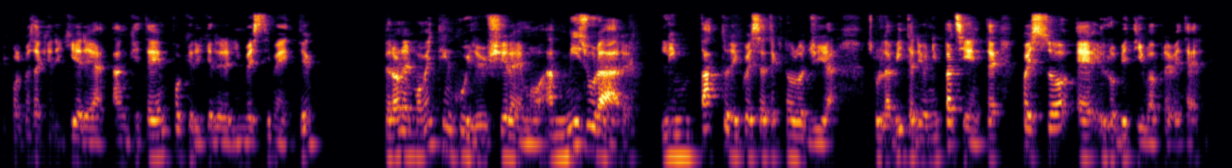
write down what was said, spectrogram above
è qualcosa che richiede anche tempo, che richiede degli investimenti, però nel momento in cui riusciremo a misurare l'impatto di questa tecnologia sulla vita di ogni paziente, questo è l'obiettivo a breve termine.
